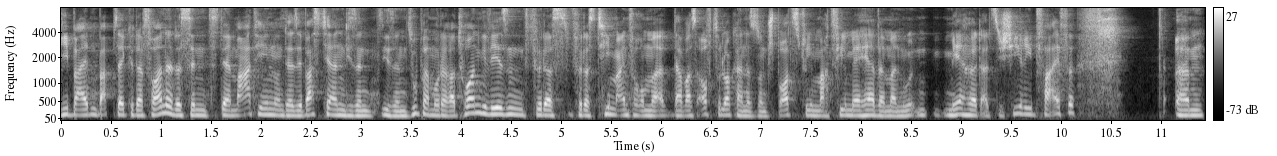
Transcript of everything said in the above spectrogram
die beiden Babsäcke da vorne, das sind der Martin und der Sebastian, die sind, die sind super Moderatoren gewesen für das, für das Team, einfach um da was aufzulockern. Das ist so ein Sportstream macht viel mehr her, wenn man nur mehr hört als die Schiri-Pfeife. Ähm,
